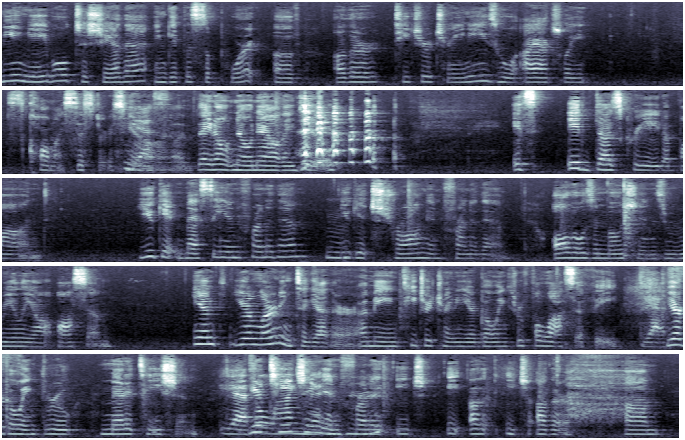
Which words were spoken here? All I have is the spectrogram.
being able to share that and get the support of other teacher trainees who I actually call my sisters, you Yes. know, uh, they don't know now, they do. it's it does create a bond. You get messy in front of them, you get strong in front of them. All those emotions really are awesome. And you're learning together. I mean, teacher training, you're going through philosophy. Yes. You're going through meditation. Yes, You're teaching alignment. in front of each uh, each other. Um,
